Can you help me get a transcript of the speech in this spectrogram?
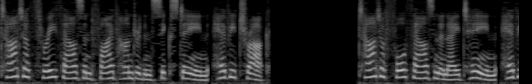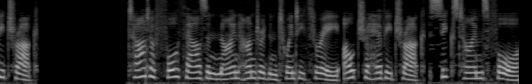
Tata 3516 heavy truck Tata 4018 heavy truck. Tata 4923 ultra heavy truck 6 times 4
